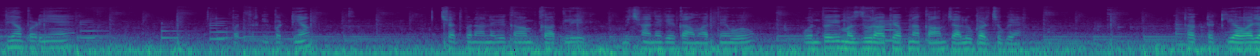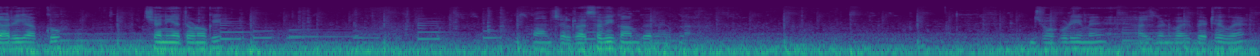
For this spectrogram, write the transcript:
पट्टियाँ पड़ी हैं। पत्थर की पट्टियाँ। छत बनाने के काम, कातले बिछाने के काम आते हैं वो। उन पे भी मजदूर आके अपना काम चालू कर चुके हैं। ठक ठक की आवाज़ आ रही है आपको छनिया तोड़ों की। काम चल रहा है, सभी काम कर रहे हैं अपना। झोंपड़ी में हस्बैंड वाइफ बैठे हुए हैं।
